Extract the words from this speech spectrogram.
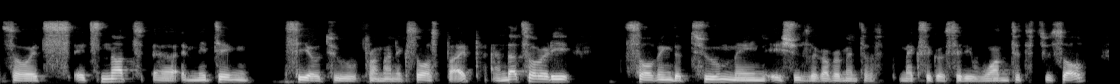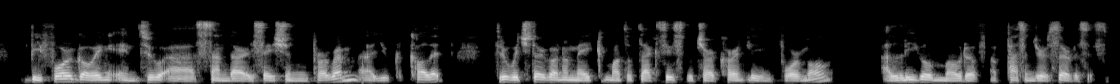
so it's it's not uh, emitting CO2 from an exhaust pipe, and that's already solving the two main issues the government of Mexico City wanted to solve before going into a standardization program, uh, you could call it, through which they're going to make moto taxis, which are currently informal, a legal mode of, passenger services.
